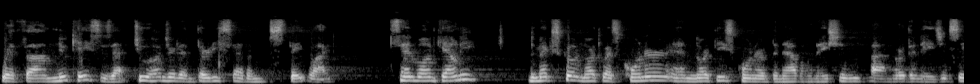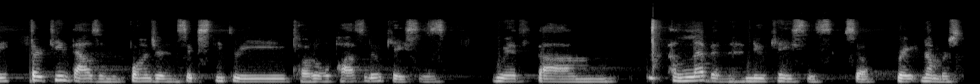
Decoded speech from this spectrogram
with um, new cases at 237 statewide. San Juan County, New Mexico, northwest corner and northeast corner of the Navajo Nation uh, Northern Agency, 13,463 total positive cases with um, 11 new cases. So great numbers.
